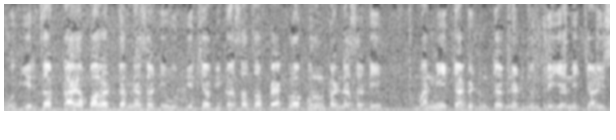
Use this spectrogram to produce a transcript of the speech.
उदगीरचा कायापालट करण्यासाठी उदगीरच्या विकासाचा बॅकलॉग भरून काढण्यासाठी माननीय कॅबिनेट कॅबिनेट मंत्री यांनी चाळीस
